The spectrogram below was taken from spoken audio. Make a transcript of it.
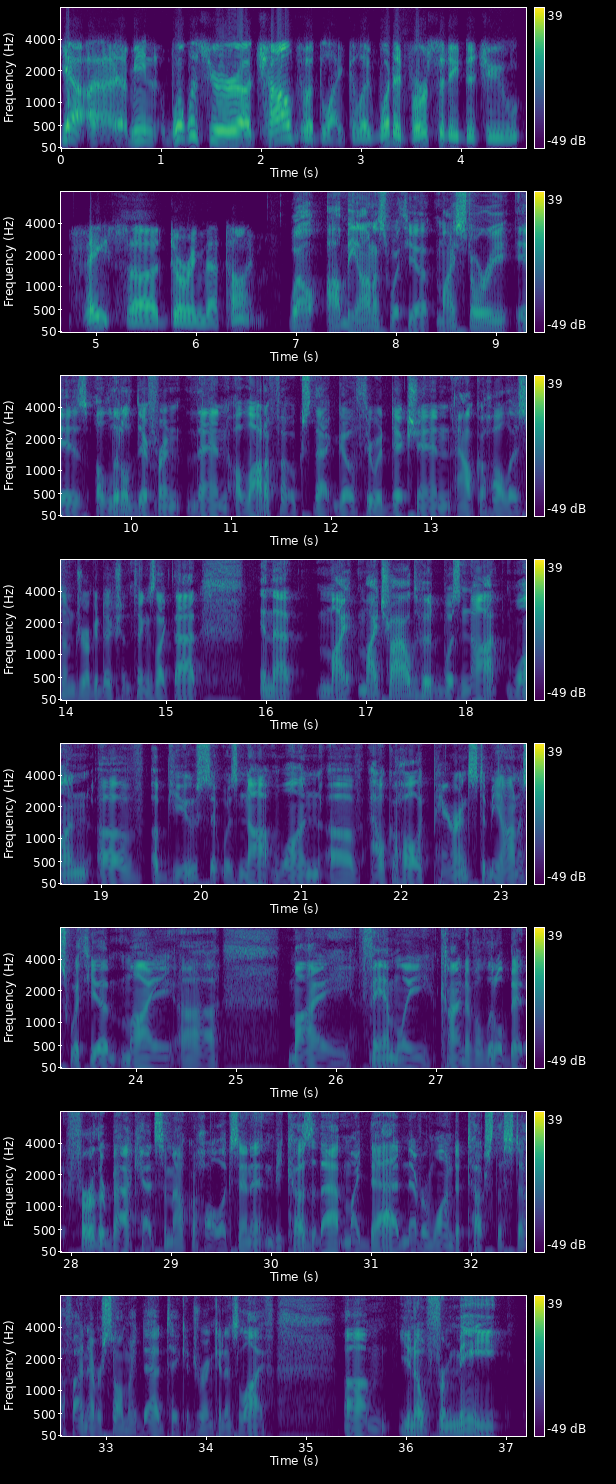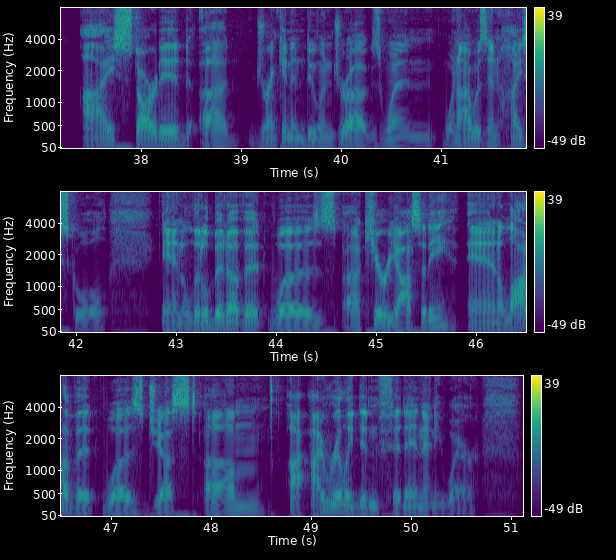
Yeah, I mean, what was your uh, childhood like? Like, what adversity did you face uh, during that time? Well, I'll be honest with you. My story is a little different than a lot of folks that go through addiction, alcoholism, drug addiction, things like that. In that my my childhood was not one of abuse. It was not one of alcoholic parents. To be honest with you, my uh, my family kind of a little bit further back had some alcoholics in it, and because of that, my dad never wanted to touch the stuff. I never saw my dad take a drink in his life. Um, you know, for me, I started uh, drinking and doing drugs when when I was in high school, and a little bit of it was uh, curiosity, and a lot of it was just um, I, I, really didn't fit in anywhere.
